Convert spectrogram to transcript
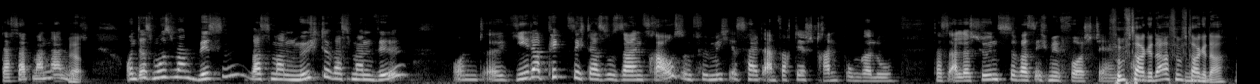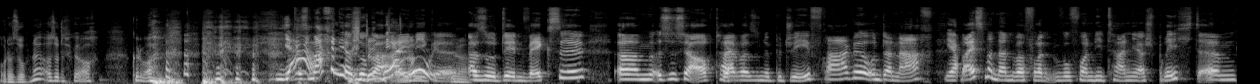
Das hat man da nicht. Ja. Und das muss man wissen, was man möchte, was man will. Und äh, jeder pickt sich da so seins raus. Und für mich ist halt einfach der Strandbungalow das Allerschönste, was ich mir vorstellen Fünf kann. Tage da, fünf Tage mhm. da oder so, ne? Also das auch, können wir auch. ja, das machen ja Stimmt, sogar einige. Ja. Also den Wechsel, ähm, es ist ja auch teilweise ja. eine Budgetfrage und danach ja. weiß man dann, wovon, wovon die Tanja spricht ähm,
